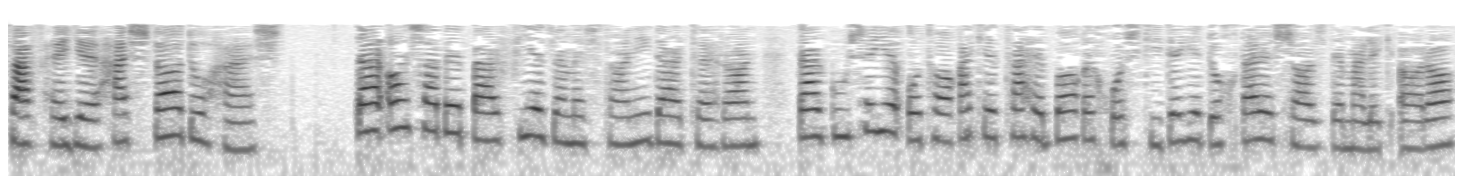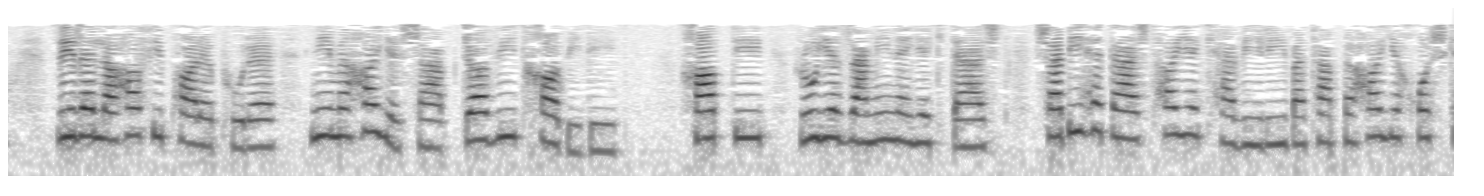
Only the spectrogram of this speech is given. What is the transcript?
صفحه هشتاد و هشت در آن شب برفی زمستانی در تهران در گوشه اتاقک ته باغ خشکیده دختر شازده ملک آرا زیر لحافی پاره پوره نیمه های شب جاوید خوابی دید. خواب دید روی زمین یک دشت شبیه دشتهای کویری و تپه های خشک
